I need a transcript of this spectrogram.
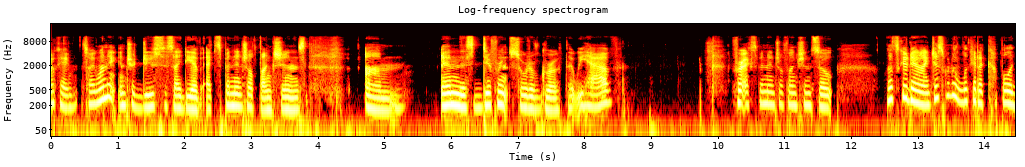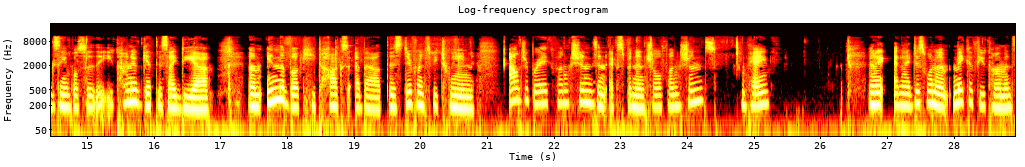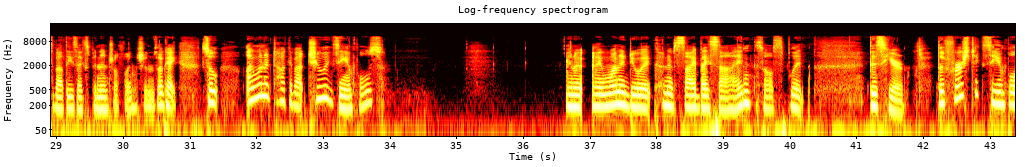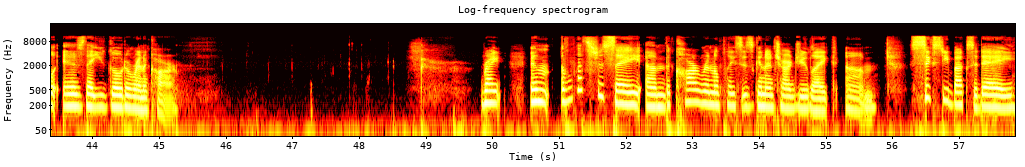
Okay, so I want to introduce this idea of exponential functions um, and this different sort of growth that we have for exponential functions. So let's go down. I just want to look at a couple examples so that you kind of get this idea. Um, in the book, he talks about this difference between algebraic functions and exponential functions. Okay. And I and I just want to make a few comments about these exponential functions. Okay, so I want to talk about two examples. And I, I want to do it kind of side by side, so I'll split this here. The first example is that you go to rent a car. Right? And let's just say um, the car rental place is going to charge you like um, 60 bucks a day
